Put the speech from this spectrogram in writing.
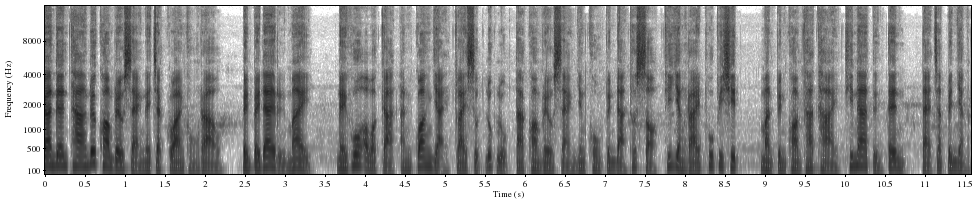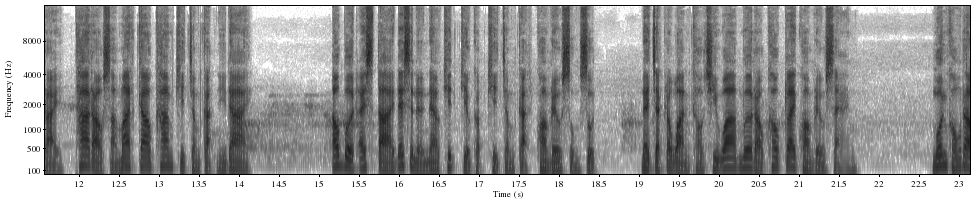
การเดินทางด้วยความเร็วแสงในจักรวาลของเราเป็นไปได้หรือไม่ ในห้วงอวกาศอันกว้างใหญ่ไกลสุดลูกหลูกตาความเร็วแสงยังคงเป็นด่านทดสอบที่ยังไร้ผู้พิชิต มันเป็นความท้าทายที่น่าตื่นเต้น แต่จะเป็นอย่างไร ถ้าเราสามารถก้าวข้ามขีดจำกัดนี้ได้อัลเบิร์ตไอน์สไตน์ได้เสนอแนวคิดเกี่ยวกับขีดจำกัดความเร็วสูงสุด ในจักรวาลเขาชี้ว่าเมื่อเราเข้าใกล้ความเร็วแสง มวลของเรา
